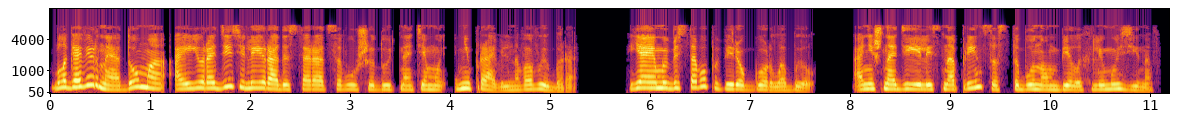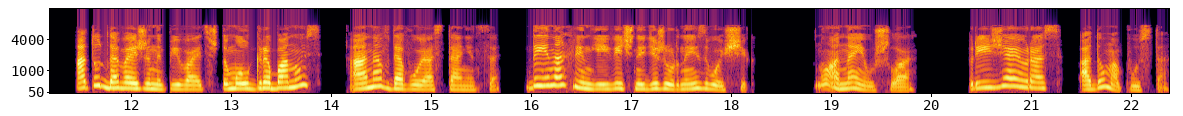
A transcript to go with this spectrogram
Благоверная дома, а ее родители и рады стараться в уши дуть на тему неправильного выбора. Я ему без того поперек горла был. Они ж надеялись на принца с табуном белых лимузинов. А тут давай же напевать, что, мол, грабанусь, а она вдовой останется. Да и нахрен ей вечный дежурный извозчик. Ну, она и ушла. Приезжаю раз, а дома пусто.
